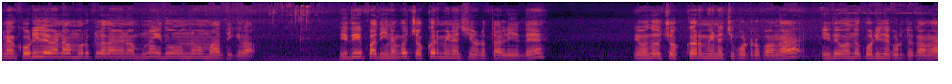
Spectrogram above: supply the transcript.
எனக்கு கொடியில் வேணால் முறுக்கில் தான் வேணும் அப்படின்னா இதுவும் வந்து நம்ம மாற்றிக்கலாம் இது பார்த்தீங்கன்னாக்கா சொக்கர் மீனாட்சியோட தாலி இது. இது வந்து ஒரு சொக்கர் மீனாட்சி போட்டிருப்பாங்க. இது வந்து கொடியில் கொடுத்துருக்காங்க.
